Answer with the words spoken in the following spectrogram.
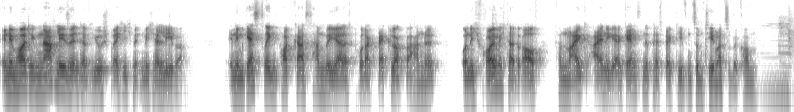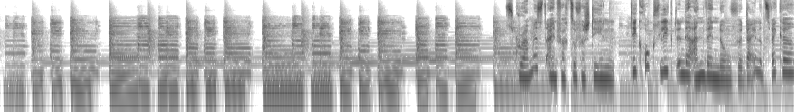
In dem heutigen Nachleseinterview spreche ich mit Michael Leber. In dem gestrigen Podcast haben wir ja das Product Backlog behandelt und ich freue mich darauf, von Mike einige ergänzende Perspektiven zum Thema zu bekommen. Scrum ist einfach zu verstehen. Die Krux liegt in der Anwendung für deine Zwecke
